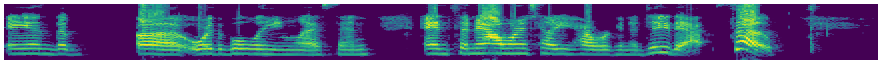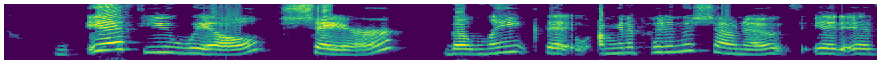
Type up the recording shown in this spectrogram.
and the uh, or the bullying lesson. And so now I want to tell you how we're going to do that. So, if you will share the link that I'm going to put in the show notes, it is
